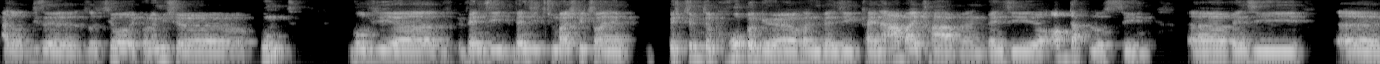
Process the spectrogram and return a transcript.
also diese sozioökonomische Punkt, wo wir, wenn sie, wenn sie zum Beispiel zu einer bestimmten Gruppe gehören, wenn sie keine Arbeit haben, wenn sie obdachlos sind, äh, wenn sie äh,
